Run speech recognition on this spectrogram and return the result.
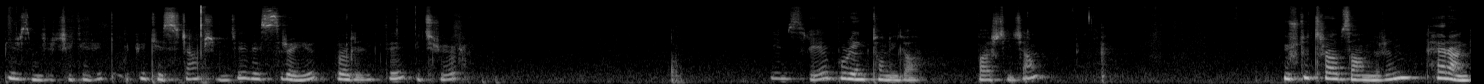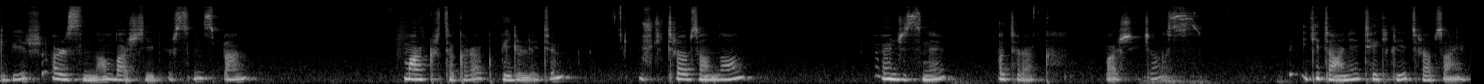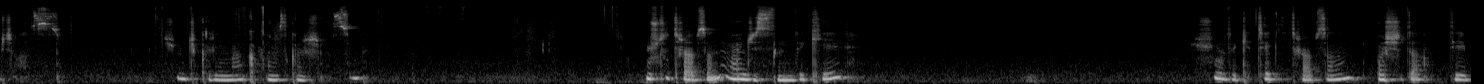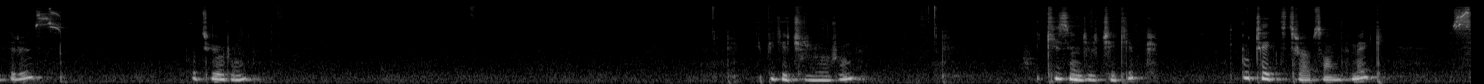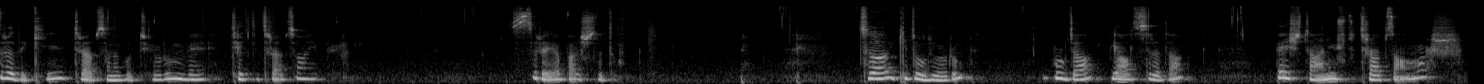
Bir zincir çekerek ipi keseceğim şimdi ve sırayı böylelikle bitiriyorum. Yeni sıraya bu renk tonuyla başlayacağım. Üçlü trabzanların herhangi bir arasından başlayabilirsiniz. Ben marker takarak belirledim. Üçlü trabzandan öncesine batarak başlayacağız. İki tane tekli trabzan yapacağız. Şunu çıkarayım ben kafanız karışmasın üçlü trabzanın öncesindeki şuradaki tek trabzanın başı da diyebiliriz. Batıyorum. ipi geçiriyorum. İki zincir çekip bu tekli trabzan demek. Sıradaki trabzana batıyorum ve tekli trabzan yapıyorum. Sıraya başladım tığa 2 doluyorum. Burada bir alt sırada 5 tane üçlü trabzan var.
